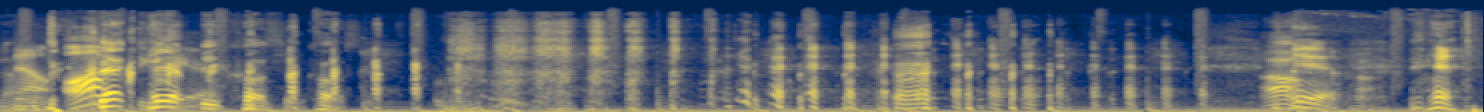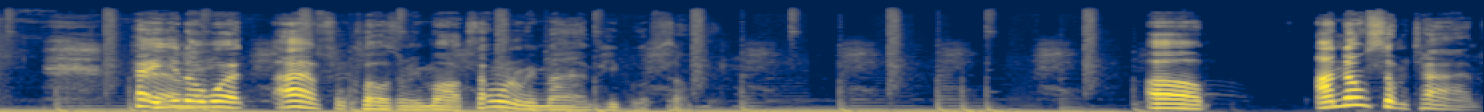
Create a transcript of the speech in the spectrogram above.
No. Now, off that the can't air. be cussing, cussing. Ah. Yeah. Hey, you know what? I have some closing remarks. I want to remind people of something. Uh, I know sometimes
